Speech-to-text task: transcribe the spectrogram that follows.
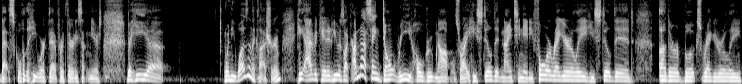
that school that he worked at for 30 something years. But he, uh, when he was in the classroom, he advocated, he was like, I'm not saying don't read whole group novels, right? He still did 1984 regularly. He still did other books regularly.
